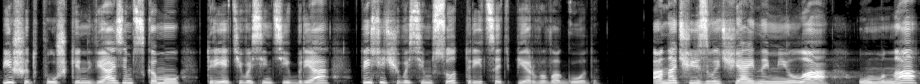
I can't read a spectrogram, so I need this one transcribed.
пишет Пушкин Вяземскому 3 сентября 1831 года. Она чрезвычайно мила, умна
